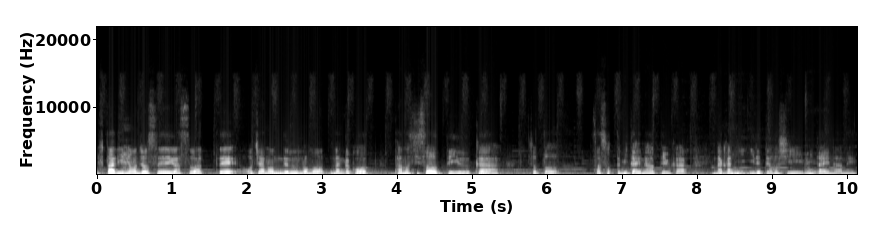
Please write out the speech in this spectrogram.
二人の女性が座ってお茶飲んでるのもなんかこう楽しそうっていうかちょっと誘ってみたいなっていうか中に入れてほしいみたいなね、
